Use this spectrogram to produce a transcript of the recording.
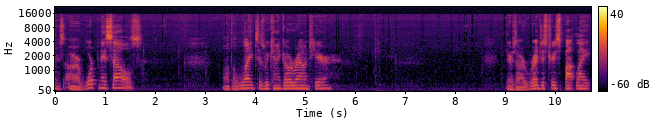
There's our warp nacelles. All the lights as we kind of go around here. There's our registry spotlight.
